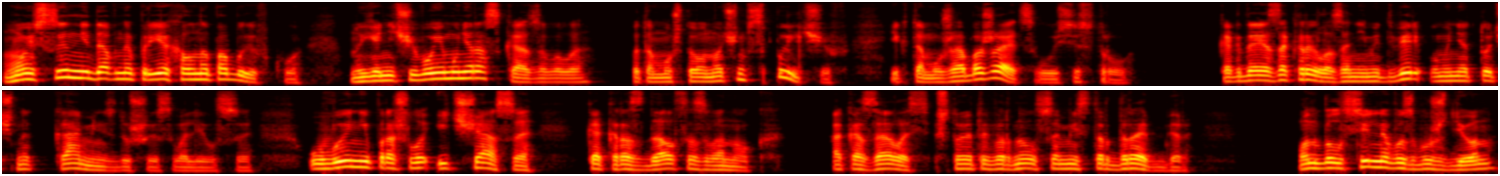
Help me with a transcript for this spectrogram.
Мой сын недавно приехал на побывку, но я ничего ему не рассказывала, потому что он очень вспыльчив и к тому же обожает свою сестру. Когда я закрыла за ними дверь, у меня точно камень с души свалился. Увы, не прошло и часа, как раздался звонок. Оказалось, что это вернулся мистер Дреббер. Он был сильно возбужден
